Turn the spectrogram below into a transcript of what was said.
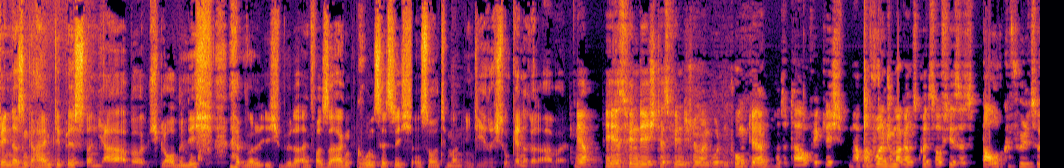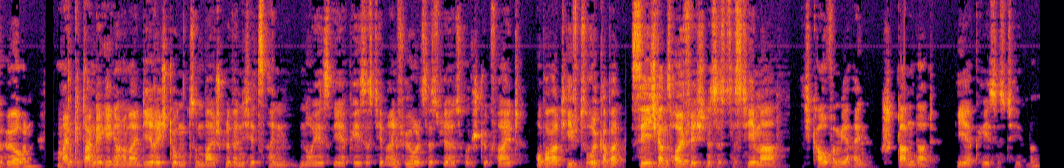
wenn das ein Geheimtipp ist, dann ja, aber ich glaube nicht, weil ich würde einfach sagen, grundsätzlich sollte man in die Richtung generell arbeiten. Ja, nee, das finde ich, das finde ich nochmal einen guten Punkt, ja. Also da auch wirklich, hat man vorhin schon mal ganz kurz auf dieses Bauchgefühl zu hören. Mein Gedanke ging auch nochmal in die Richtung, zum Beispiel, wenn ich jetzt ein neues ERP-System einführe, das ist wieder so ein Stück weit operativ zurück, aber sehe ich ganz häufig, das ist das Thema, ich kaufe mir ein Standard ERP-System. Ne?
